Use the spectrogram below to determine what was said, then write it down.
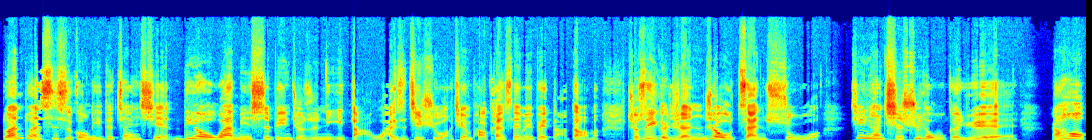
短短四十公里的战线，六万名士兵，就是你一打，我还是继续往前跑，看谁没被打到嘛。就是一个人肉战术哦，竟然持续了五个月。然后，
